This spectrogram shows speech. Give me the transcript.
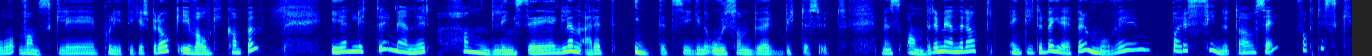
og vanskelig politikerspråk i valgkampen. En lytter mener handlingsregelen er et intetsigende ord som bør byttes ut, mens andre mener at enkelte begreper må vi bare finne ut av selv, faktisk.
